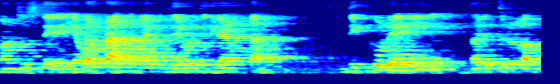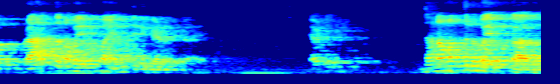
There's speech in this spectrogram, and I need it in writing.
మనం చూస్తే ఎవరి ప్రార్థన వైపు దేవుడు తిరిగాడంట? దిక్కులేని దరిద్రుల ప్రార్థన వైపు ఆయన తిరిగాడంట. ధనవంతుల వైపు కాదు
